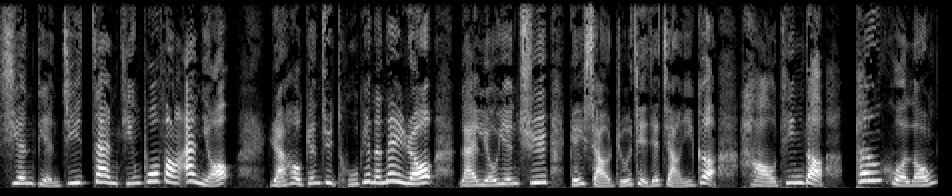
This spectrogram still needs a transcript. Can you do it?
先点击暂停播放按钮，然后根据图片的内容来留言区给小竹姐姐讲一个好听的喷火龙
